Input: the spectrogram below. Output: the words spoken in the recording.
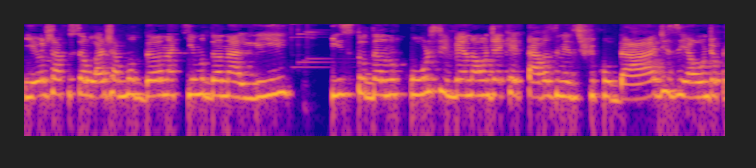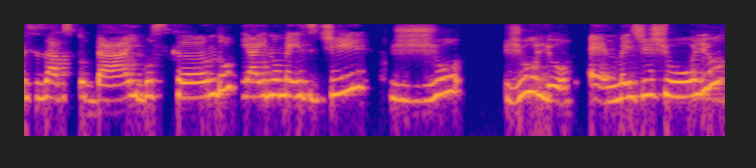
e eu já com o celular já mudando aqui, mudando ali, estudando o curso e vendo onde é que estavam as minhas dificuldades e aonde eu precisava estudar e buscando. E aí no mês de ju... julho, é, no mês de julho,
